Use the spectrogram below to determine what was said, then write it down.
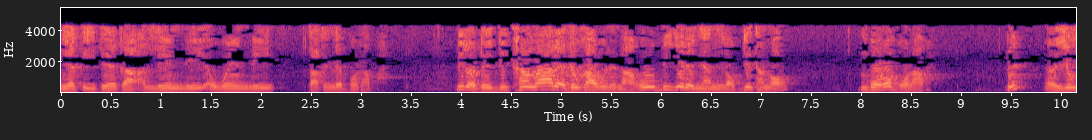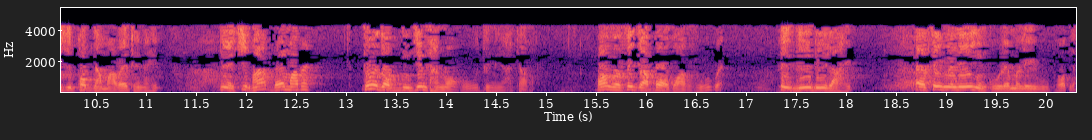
မျက်စိတဲကအလင်းနေအဝင်းနေဒါတည်းလည်းပေါ်တာပါပြီးတော့ဒီခံစားရတဲ့ဒုက္ခဝေဒနာဟိုပြီးခဲ့တဲ့ညာနေတော့ပြင်းထန်တော့ပေါ်တော့ပေါ်တာပဲဟင်ရုပ်ရှိပေါက်ပြန်มาပဲထင်တယ်ဟိဟင်ရှိပါပေါ်မှာပဲတို့တော့ပြင်းထန်တော့ဟိုတင်ရကြတော့ဘောင်းဆိုစိတ်ကပေါ့သွားပြီကွစိတ်လေးလေးလားဟိအဲစိတ်မလေးရင်ကိုယ်လည်းမလေးဘူးဖောဗျ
